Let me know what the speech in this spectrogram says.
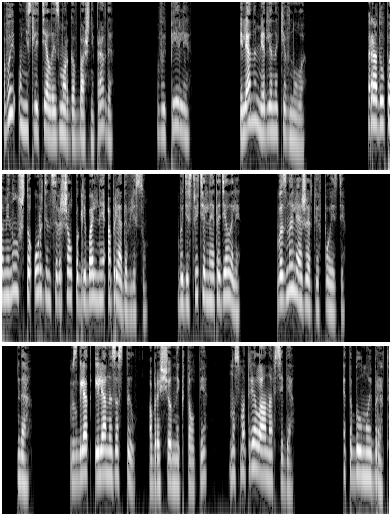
Вы унесли тело из морга в башне, правда? Вы пели...» Ильяна медленно кивнула. Рада упомянул, что Орден совершал погребальные обряды в лесу. Вы действительно это делали? Вы знали о жертве в поезде? Да. Взгляд Ильяны застыл, обращенный к толпе, но смотрела она в себя. Это был мой брат.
